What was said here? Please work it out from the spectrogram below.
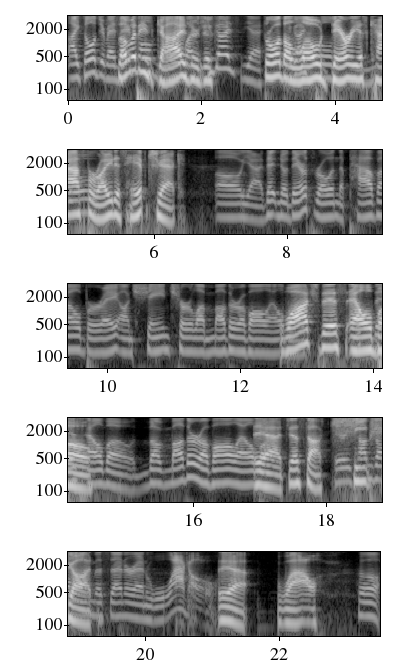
I told you, man. Some of these guys are punches. You just guys, yeah, Throwing the low Darius no- Kasparaitis hip check. Oh yeah, they, no, they're throwing the Pavel Bure on Shane Churla, mother of all elbows. Watch this This elbow. elbow, the mother of all elbows. yeah, just a Here he cheap comes shot. the center and wacko. Yeah. Wow. Oh.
